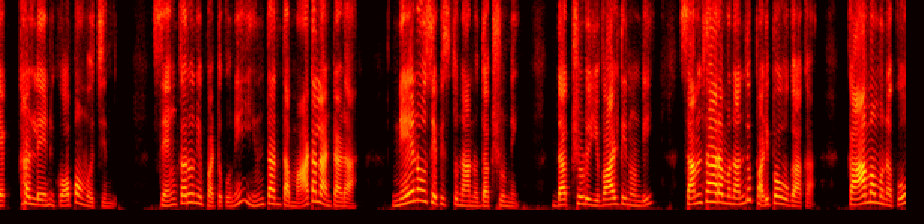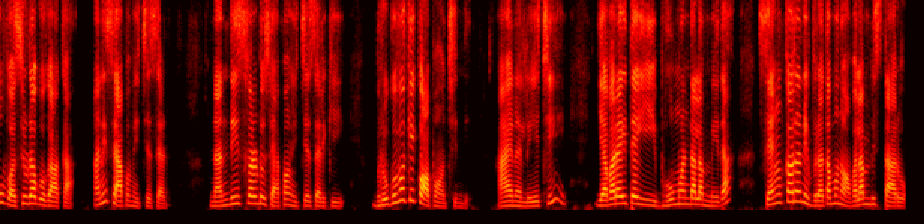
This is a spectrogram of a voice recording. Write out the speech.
ఎక్కడ్లేని కోపం వచ్చింది. శంకరుని పట్టుకుని ఇంతంత మాటలంటాడా? నేను శపిస్తున్నాను దక్షుణ్ణి. దక్షుడు ఇవాల్టి నుండి సంసారమునందు పడిపోవుగాక కామమునకు వసుడగుగాక అని శాపం ఇచ్చేశాడు. నందీశ్వరుడు శాపం ఇచ్చేసరికి భృగువకి కోపం వచ్చింది. ఆయన లేచి ఎవరైతే ఈ భూమండలం మీద శంకరుని వ్రతమును అవలంబిస్తారో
